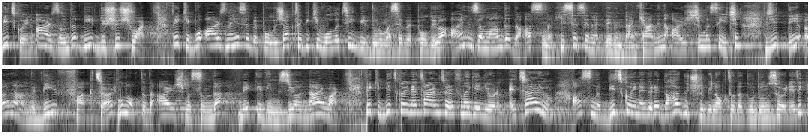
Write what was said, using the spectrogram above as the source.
Bitcoin arzında bir düşüş var. Peki bu arz neye sebep olacak? Tabii ki volatil bir duruma sebep oluyor. Aynı zamanda da aslında hisse senetlerinden kendini ayrıştırması için ciddi önemli bir faktör. Bu noktada ayrışmasında beklediğimiz yönler var. Peki Bitcoin Ethereum tarafına geliyorum. Ethereum aslında Bitcoin'e göre daha güçlü bir noktada durduğunu söyledik.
